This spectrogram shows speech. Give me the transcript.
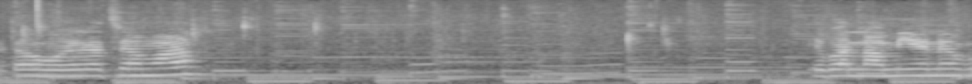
এটা হয়ে গেছে আমার। এবার নামিয়ে নেব।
